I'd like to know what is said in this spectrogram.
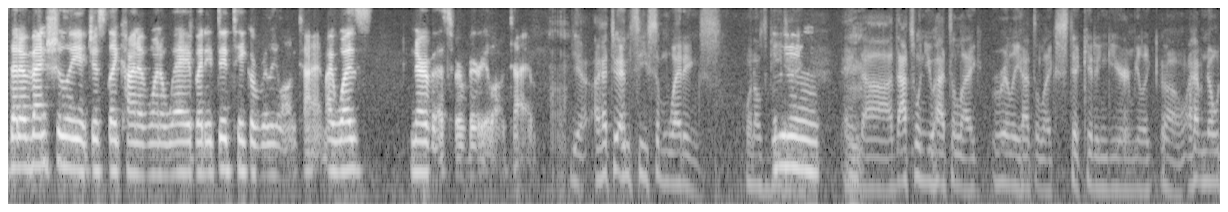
That eventually it just like kind of went away, but it did take a really long time. I was nervous for a very long time. Yeah, I had to MC some weddings when I was DJing, Mm, and uh, that's when you had to like really had to like stick it in gear and be like, oh, I have no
